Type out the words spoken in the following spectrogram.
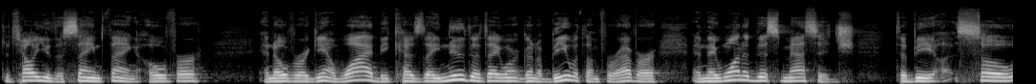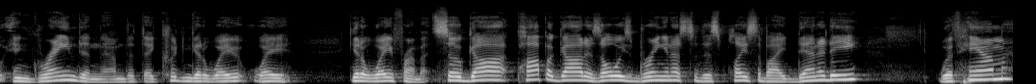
to tell you the same thing over and over again. Why? Because they knew that they weren't going to be with them forever, and they wanted this message to be uh, so ingrained in them that they couldn't get away, away, get away from it. So God, Papa God is always bringing us to this place of identity with Him,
